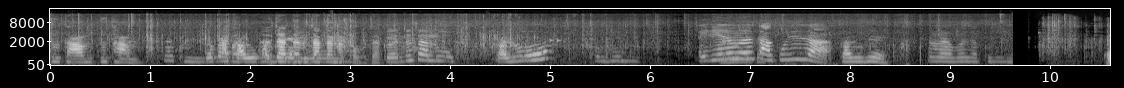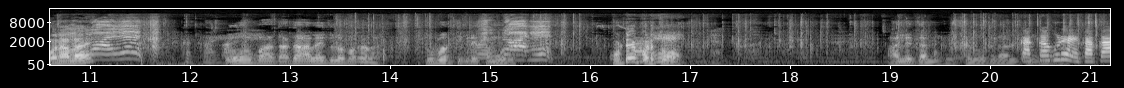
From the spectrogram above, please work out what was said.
तू थांब तू थांब तो काळू खातो जाताना? जाताना खाऊ जाताना. कर ना चालू. कालू? कालू घे. कोण आलाय? हो बा दादा आलाय तुला बघायला. तू बघ तिकडे समोर. कुठे पडतो आले ते? सर्वजण आले काका कुठे आहे काका?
